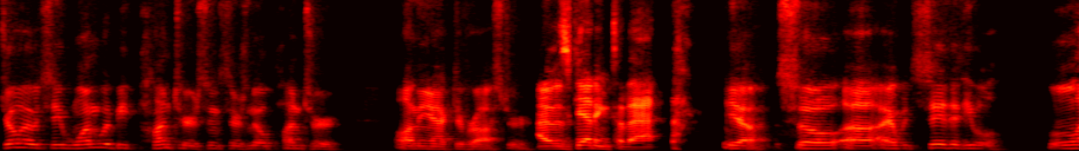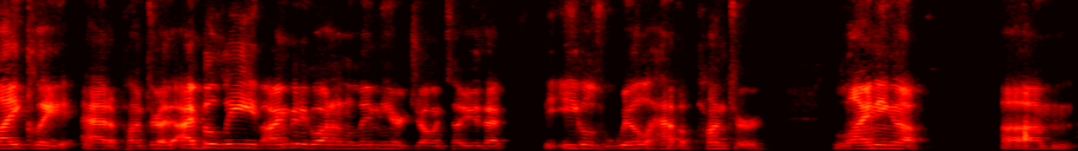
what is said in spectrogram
Joe, I would say one would be punter since there's no punter on the active roster. I was getting to that. yeah. So uh, I would say that he will likely add a punter. I believe I'm going to go out on a limb here, Joe, and tell you that the Eagles will have a punter lining up um,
